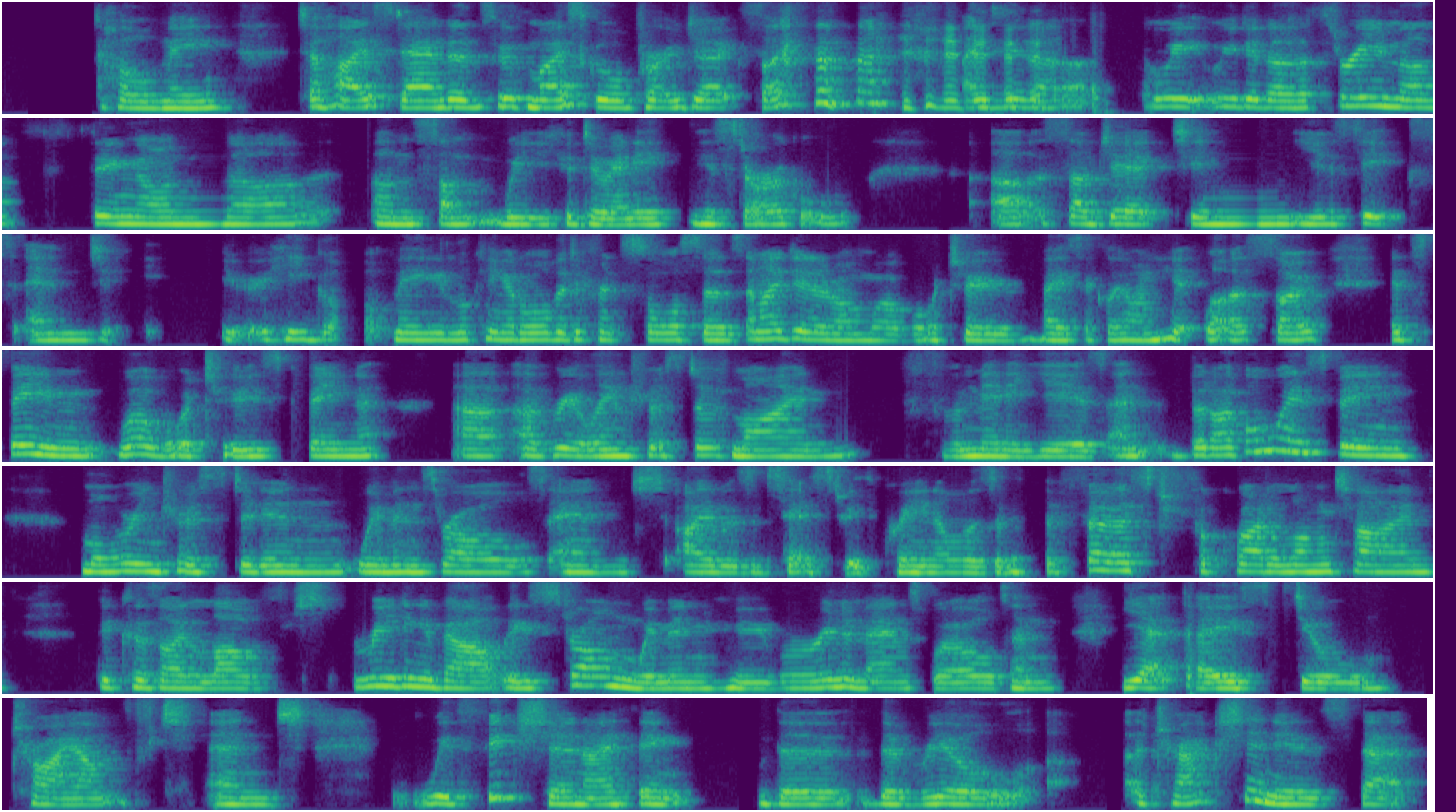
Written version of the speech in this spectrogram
hold me to high standards with my school projects. I did a we we did a three month thing on uh, on some where you could do any historical uh, subject in year six, and he got me looking at all the different sources, and I did it on World War II, basically on Hitler. So it's been World War II's been a, a real interest of mine for many years, and but I've always been more interested in women's roles, and I was obsessed with Queen Elizabeth I for quite a long time because I loved reading about these strong women who were in a man's world and yet they still triumphed. And with fiction, I think the the real attraction is that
